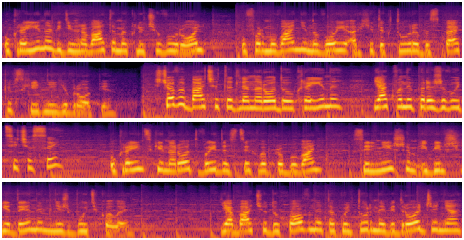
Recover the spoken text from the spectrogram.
Україна відіграватиме ключову роль у формуванні нової архітектури безпеки в Східній Європі. Що ви бачите для народу України? Як вони переживуть ці часи? Український народ вийде з цих випробувань сильнішим і більш єдиним, ніж будь-коли. Я бачу духовне та культурне відродження,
